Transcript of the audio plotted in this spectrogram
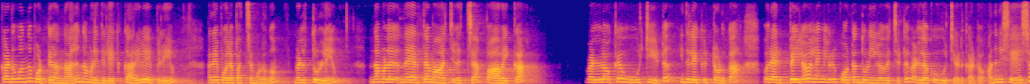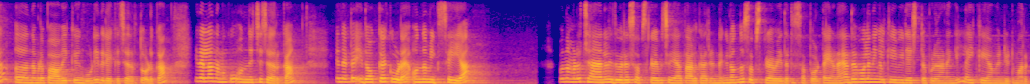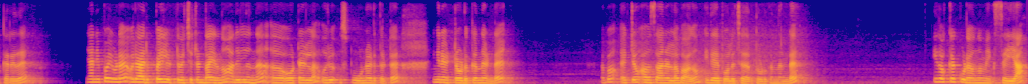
കടുവൊന്ന് പൊട്ടി വന്നാൽ നമ്മൾ ഇതിലേക്ക് കറിവേപ്പിലയും അതേപോലെ പച്ചമുളകും വെളുത്തുള്ളിയും നമ്മൾ നേരത്തെ മാറ്റി വെച്ച പാവയ്ക്ക വെള്ളമൊക്കെ ഊറ്റിയിട്ട് ഇതിലേക്ക് ഇട്ട് കൊടുക്കുക. ഒരു അരിപ്പയിലോ അല്ലെങ്കിൽ ഒരു കോട്ടൺ തുണിയിലോ വെച്ചിട്ട് വെള്ളമൊക്കെ ഊറ്റിയെടുക്കുക കേട്ടോ. അതിന് ശേഷം നമ്മുടെ പാവയ്ക്കയും കൂടി ഇതിലേക്ക് ചേർത്ത് കൊടുക്കാം. ഇതെല്ലാം നമുക്ക് ഒന്നിച്ച് ചേർക്കാം. എന്നിട്ട് ഇതൊക്കെ കൂടെ ഒന്ന് മിക്സ് ചെയ്യുക. അപ്പോൾ നമ്മുടെ ചാനൽ ഇതുവരെ സബ്സ്ക്രൈബ് ചെയ്യാത്ത ആൾക്കാരുണ്ടെങ്കിൽ ഒന്ന് സബ്സ്ക്രൈബ് ചെയ്തിട്ട് സപ്പോർട്ട് ചെയ്യണേ. അതേപോലെ നിങ്ങൾക്ക് ഈ വീഡിയോ ഇഷ്ടപ്പെടുകയാണെങ്കിൽ ലൈക്ക് ചെയ്യാൻ വേണ്ടിയിട്ട് മറക്കരുത്. ഞാനിപ്പോൾ ഇവിടെ ഒരു അരിപ്പയിൽ ഇട്ട് വെച്ചിട്ടുണ്ടായിരുന്നു. അതിൽ നിന്ന് ഓട്ടയുള്ള ഒരു സ്പൂൺ എടുത്തിട്ട് ഇങ്ങനെ ഇട്ട് കൊടുക്കുന്നുണ്ട്. അപ്പോൾ ഏറ്റവും അവസാനമുള്ള ഭാഗം ഇതേപോലെ ചേർത്ത് കൊടുക്കുന്നുണ്ട്. ഇതൊക്കെ കൂടെ ഒന്ന് മിക്സ് ചെയ്യാം.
